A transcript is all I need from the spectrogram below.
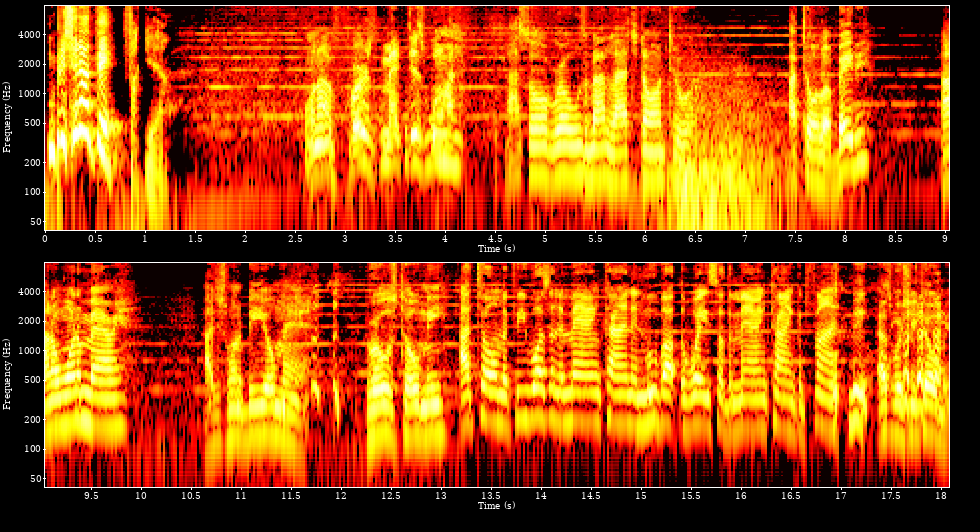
¡Impresionante! Fuck yeah. When I first met this woman, I saw Rose and I latched on to her. I told her, baby, I don't want to marry. I just want to be your man. Rose told me, I told him if he wasn't a mankind, and move out the way so the mankind could find me. that's what she told me.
